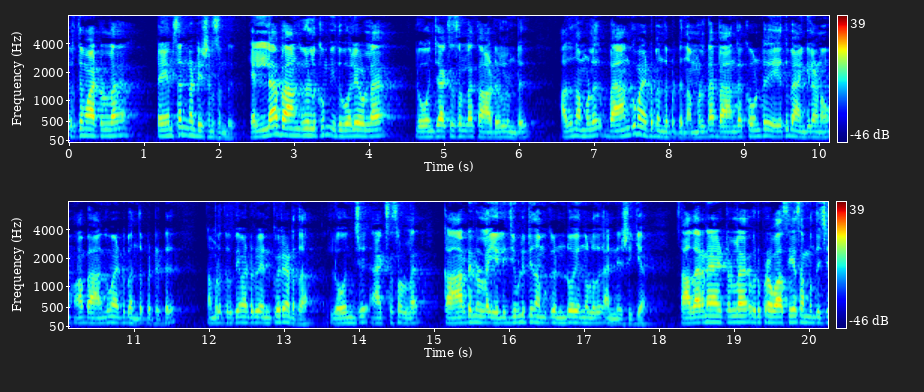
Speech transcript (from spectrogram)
കൃത്യമായിട്ടുള്ള ടേംസ് ആൻഡ് കണ്ടീഷൻസ് ഉണ്ട്. എല്ലാ ബാങ്കുകൾക്കും ഇതുപോലെയുള്ള ലോഞ്ച് ആക്സസ് ഉള്ള കാർഡുകളുണ്ട്. അത് നമ്മൾ ബാങ്കുമായിട്ട് ബന്ധപ്പെട്ട് നമ്മളുടെ ബാങ്ക് അക്കൗണ്ട് ഏത് ബാങ്കിലാണോ ആ ബാങ്കുമായിട്ട് ബന്ധപ്പെട്ടിട്ട് നമ്മൾ കൃത്യമായിട്ടൊരു എൻക്വയറി നടത്തുക ലോഞ്ച് ആക്സസ് ഉള്ള കാർഡിനുള്ള എലിജിബിലിറ്റി നമുക്ക് ഉണ്ടോ എന്നുള്ളത് അന്വേഷിക്കുക സാധാരണയായിട്ടുള്ള ഒരു പ്രവാസിയെ സംബന്ധിച്ച്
